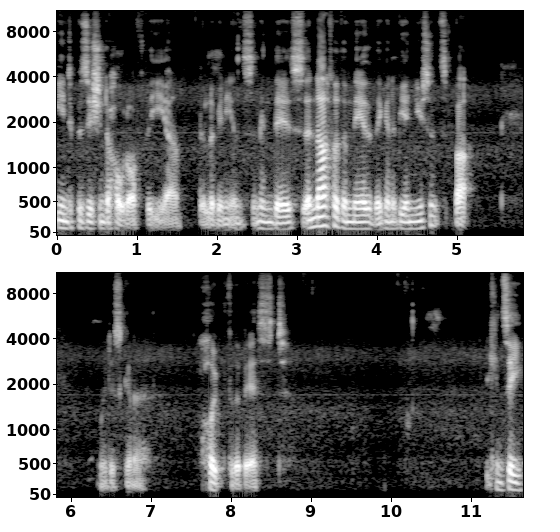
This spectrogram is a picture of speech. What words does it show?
into position to hold off the uh, the Lavinians. I mean, there's enough of them there that they're going to be a nuisance, but we're just going to hope for the best you can see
